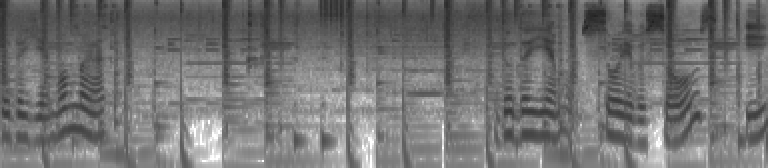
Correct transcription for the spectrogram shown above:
додаємо мед, додаємо соєвий соус і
